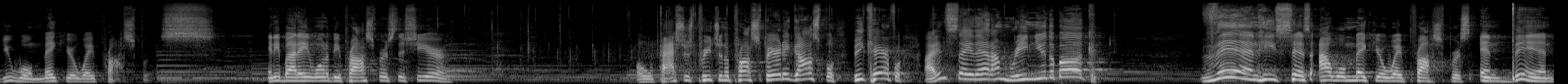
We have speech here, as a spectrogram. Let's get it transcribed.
you will make your way prosperous. Anybody want to be prosperous this year? Oh, pastor's preaching the prosperity gospel. Be careful. I didn't say that. I'm reading you the book. Then he says, I will make your way prosperous, and then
